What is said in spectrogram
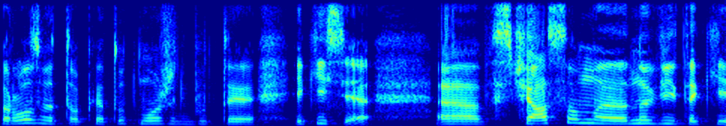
розвиток. е, Тут можуть бути якісь е, з часом нові такі,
